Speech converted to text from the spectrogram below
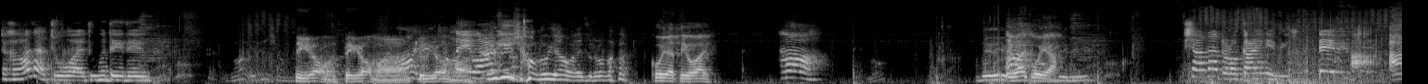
တကားသာကြိုးရတယ် तू မသေးသေးဘူးငါအေးဒီရှောင်းတေတော့မှတေတော့မှတေတော့မှတေးသွားအေးပြီဒီရှောင်းလို့ရပါတယ်ဆိုတော့ပါကိုရတေဝိုင်းဟာသေးသေးရှာတာတော်တော်ကိုင်းနေပြီတေးပြီအာ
